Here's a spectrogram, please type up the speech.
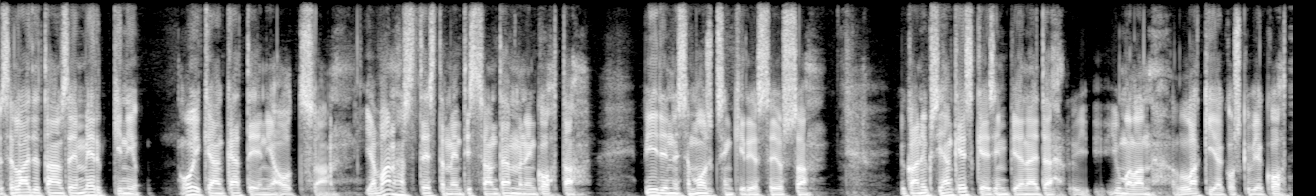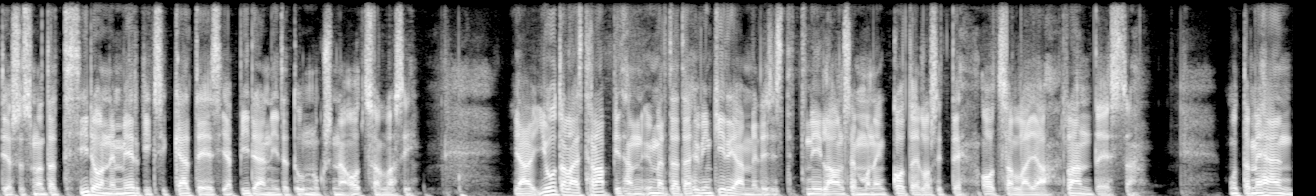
se laitetaan se merkki niin oikeaan käteen ja otsaan. Ja vanhassa testamentissa on tämmöinen kohta viidennessä Mooseksen kirjassa, jossa, joka on yksi ihan keskeisimpiä näitä Jumalan lakia koskevia kohtia, jossa sanotaan, että sidon ne merkiksi käteesi ja pidä niitä tunnuksena otsallasi. Ja juutalaiset rappithan ymmärtää tätä hyvin kirjaimellisesti, että niillä on semmoinen kotelo sitten otsalla ja ranteessa. Mutta mehän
